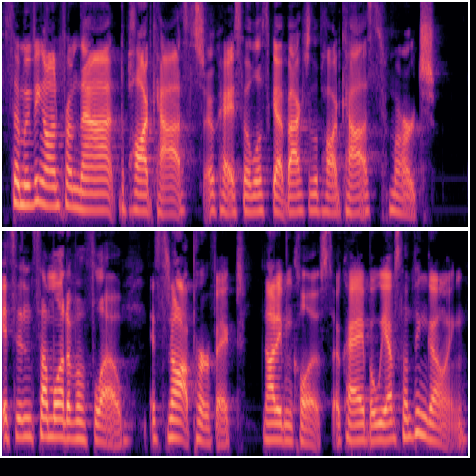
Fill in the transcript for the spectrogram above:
so moving on from that, the podcast. Okay, so let's get back to the podcast. March. It's in somewhat of a flow. It's not perfect, not even close. Okay, but we have something going.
